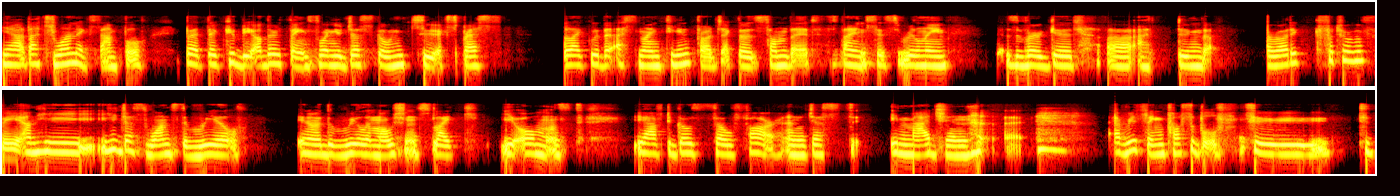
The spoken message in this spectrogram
yeah that's one example. But there could be other things when you're just going to express like with the s19 project or Steins his real name is very good uh, at doing the erotic photography and he he just wants the real you know the real emotions like you almost you have to go so far and just imagine everything possible to to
